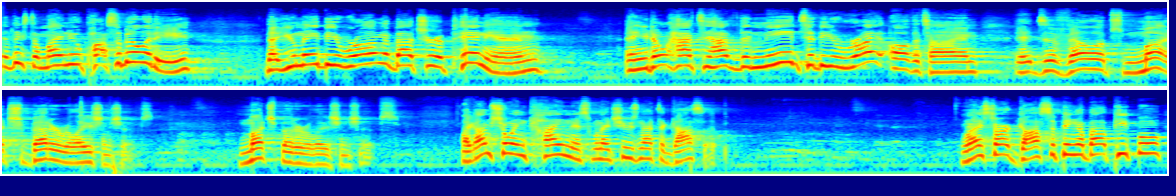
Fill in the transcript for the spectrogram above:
at least a minute possibility that you may be wrong about your opinion, and you don't have to have the need to be right all the time, it develops much better relationships. Much better relationships. Like I'm showing kindness when I choose not to gossip. When I start gossiping about people,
